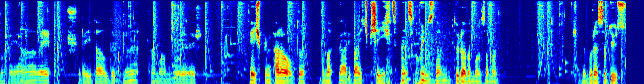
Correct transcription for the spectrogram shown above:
Buraya ve şurayı da aldık mı? Tamamdır. 5000 para oldu. Buna galiba hiçbir şey yetmez. O yüzden bir duralım o zaman. Şimdi burası düz.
